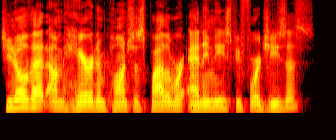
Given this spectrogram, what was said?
Do you know that um, Herod and Pontius Pilate were enemies before Jesus?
